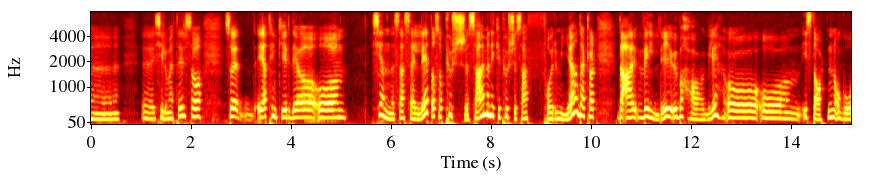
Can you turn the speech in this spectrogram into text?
eh, eh, km. Så, så, jeg tenker det å, å kjenne seg selv litt, altså pushe seg, men ikke pushe seg for mye. Det er klart, det er veldig ubehagelig å, å, i starten å gå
